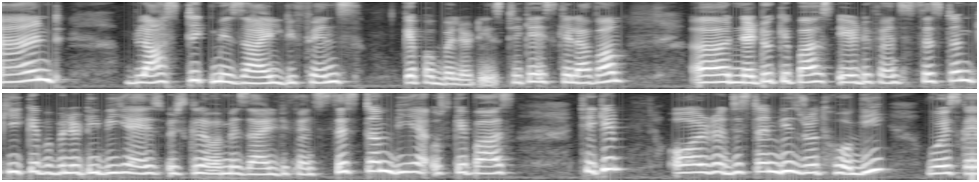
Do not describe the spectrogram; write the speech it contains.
and ballistic missile defense capabilities ठीक है इसके अलावा नेटो के पास एयर डिफेंस सिस्टम की कैपेबिलिटी भी है इसके अलावा मिज़ाइल डिफेंस सिस्टम भी है उसके पास ठीक है और जिस टाइम भी ज़रूरत होगी वो इसका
